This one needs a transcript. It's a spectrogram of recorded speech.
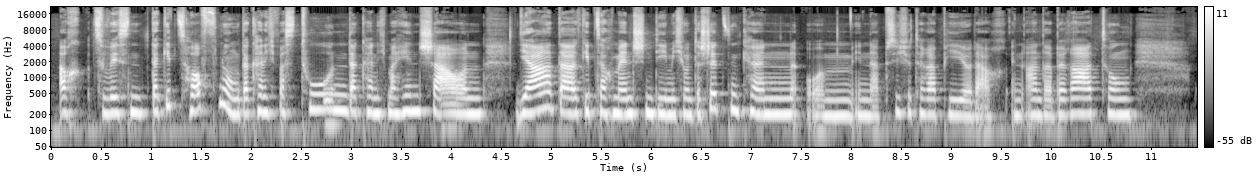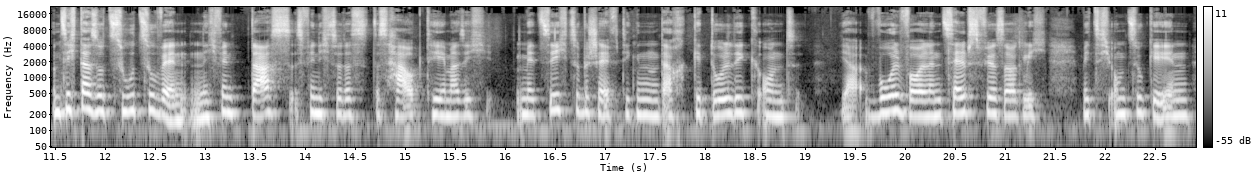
auch zu wissen, da gibt es Hoffnung, da kann ich was tun, da kann ich mal hinschauen. Ja, da gibt es auch Menschen, die mich unterstützen können um, in einer Psychotherapie oder auch in anderer Beratung. Und sich da so zuzuwenden. Ich finde, das finde ich so das, das Hauptthema, sich mit sich zu beschäftigen und auch geduldig und ja, wohlwollend, selbstfürsorglich mit sich umzugehen.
